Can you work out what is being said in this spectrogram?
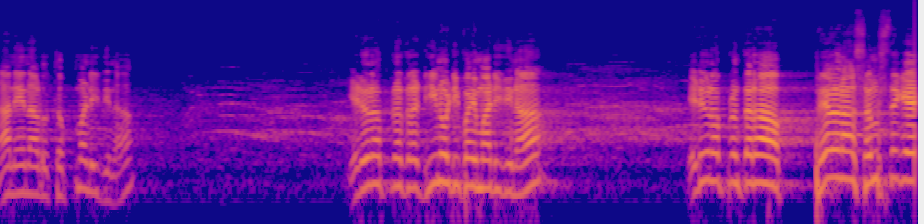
ನಾನೇನಾದ್ರು ತಪ್ಪು ಮಾಡಿದ್ದೀನಾ? ಯಡಿಯೂರಪ್ಪನ ಹತ್ರ ಡಿನೋಟಿಫೈ ಮಾಡಿದ್ದೀನಾ? ಯಡಿಯೂರಪ್ಪನ ತರ ಪ್ರೇರಣಾ ಸಂಸ್ಥೆಗೆ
